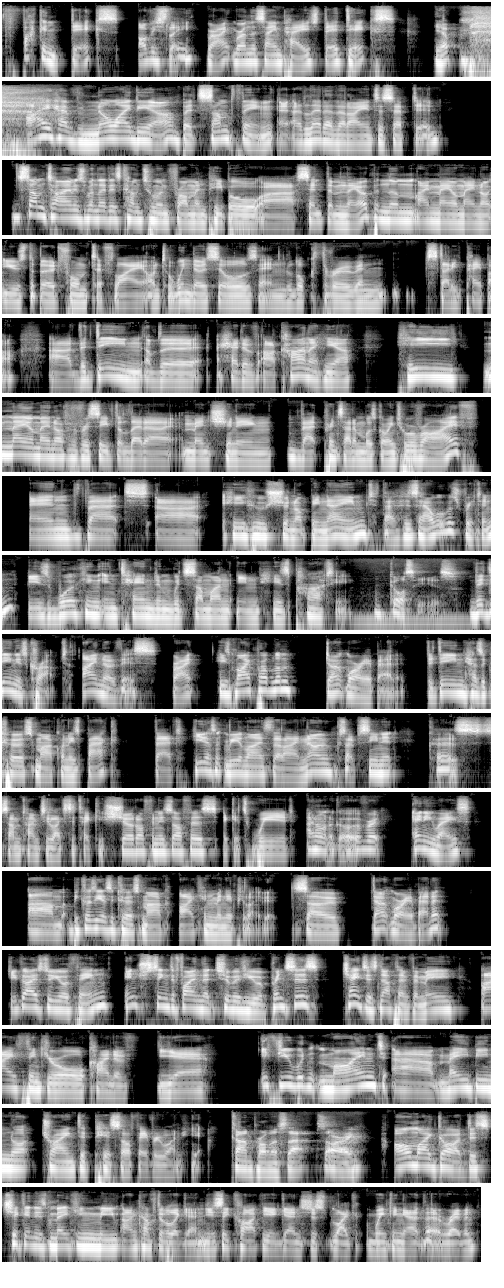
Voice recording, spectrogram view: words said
fucking dicks, obviously, right? We're on the same page. They're dicks. yep. I have no idea, but something, a letter that I intercepted. Sometimes when letters come to and from and people uh, sent them and they open them, I may or may not use the bird form to fly onto windowsills and look through and study paper. Uh, the dean of the head of Arcana here, he may or may not have received a letter mentioning that Prince Adam was going to arrive and that uh, he who should not be named, that is how it was written, is working in tandem with someone in his party. Of course he is. The dean is corrupt. I know this, right? He's my problem. Don't worry about it. The dean has a curse mark on his back that he doesn't realize that I know because I've seen it. Because sometimes he likes to take his shirt off in his office. It gets weird. I don't want to go over it. Anyways, um, because he has a curse mark, I can manipulate it. So don't worry about it. You guys do your thing. Interesting to find that two of you are princes. Changes nothing for me. I think you're all kind of, yeah. If you wouldn't mind, uh, maybe not trying to piss off everyone here. Can't promise that. Sorry. Oh my god, this chicken is making me uncomfortable again. You see Clarky again's just like winking at the raven.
